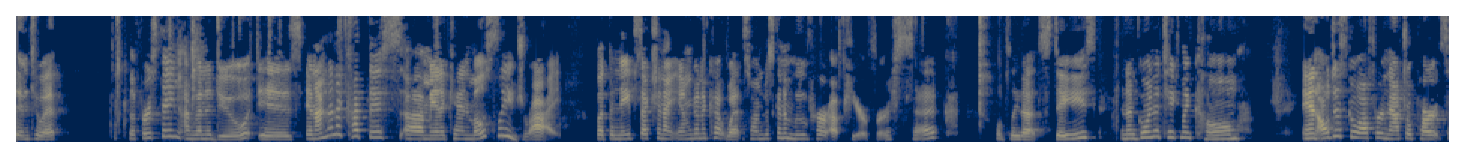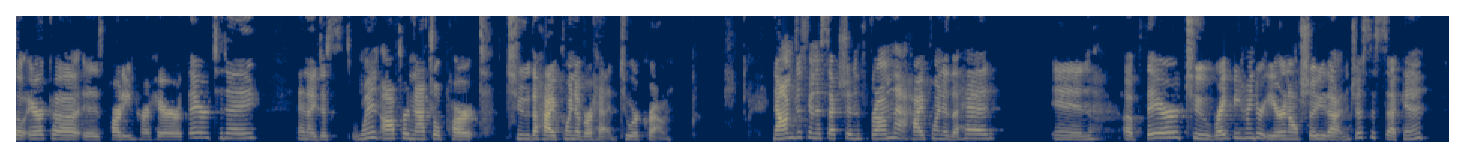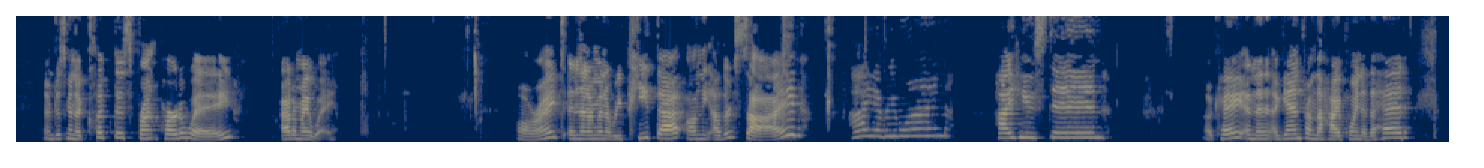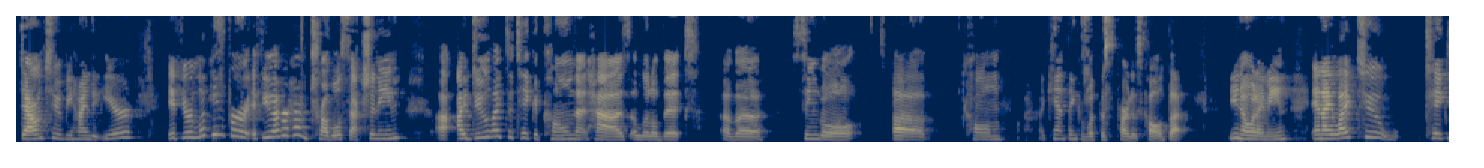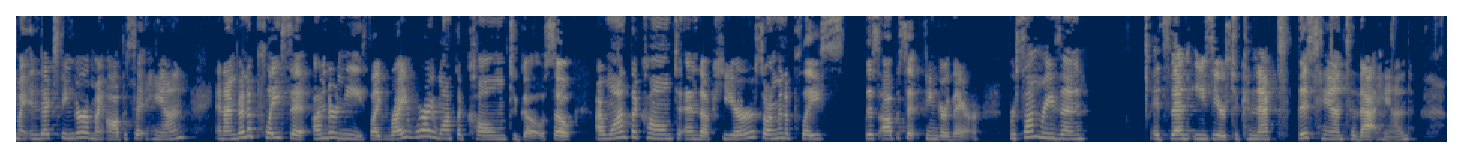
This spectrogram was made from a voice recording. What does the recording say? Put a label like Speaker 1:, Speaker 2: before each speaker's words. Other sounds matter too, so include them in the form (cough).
Speaker 1: into it. The first thing I'm going to do is, and I'm going to cut this uh, mannequin mostly dry, but the nape section I am going to cut wet. So I'm just going to move her up here for a sec. Hopefully that stays. And I'm going to take my comb and I'll just go off her natural part. So Erica is parting her hair there today. And I just went off her natural part to the high point of her head, to her crown. Now I'm just going to section from that high point of the head in up there to right behind her ear, and I'll show you that in just a second. I'm just going to clip this front part away, out of my way. All right, and then I'm going to repeat that on the other side. Hi, everyone. Hi, Houston. Okay, and then again from the high point of the head down to behind the ear. If you're looking for, if you ever have trouble sectioning, uh, I do like to take a comb that has a little bit of a single uh, comb. I can't think of what this part is called, but you know what I mean. And I like to take my index finger of my opposite hand and I'm going to place it underneath, like right where I want the comb to go. So I want the comb to end up here. So I'm going to place this opposite finger there. For some reason, it's then easier to connect this hand to that hand.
